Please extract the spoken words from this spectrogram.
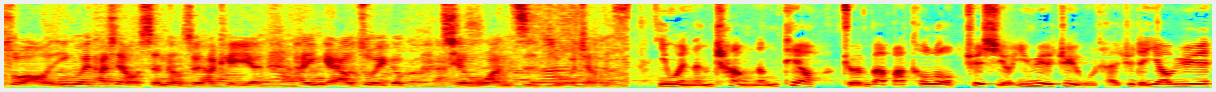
说哦，因为他现在有声量，所以他可以，他应该要做一个千万制作这样子。因为能唱能跳，九零爸爸透露确实有音乐剧、舞台剧的邀约，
